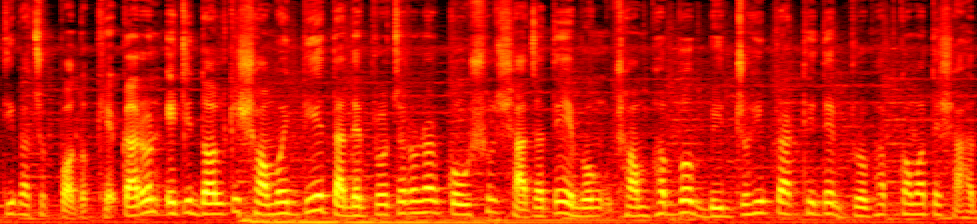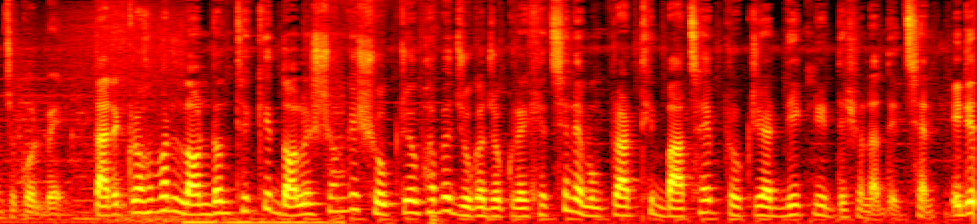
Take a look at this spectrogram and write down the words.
ইতিবাচক পদক্ষেপ, কারণ এটি দলকে সময় দিয়ে তাদের প্রচারণার কৌশল সাজাতে এবং সম্ভাব্য বিদ্রোহী প্রার্থীদের প্রভাব কমাতে সাহায্য করবে। তারেক রহমান লন্ডন থেকে দলের সঙ্গে সক্রিয়ভাবে যোগাযোগ রেখেছেন এবং প্রার্থী বাছাই প্রক্রিয়ার দিক নির্দেশনা দিচ্ছেন। এটি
